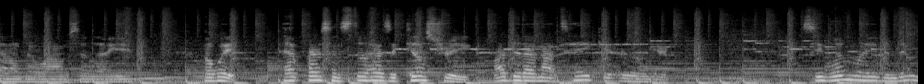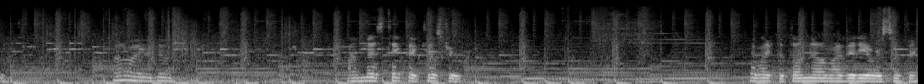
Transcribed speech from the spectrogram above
I don't know why I'm so laggy. Oh wait, that person still has a kill streak. Why did I not take it earlier? See, what am I even doing? What am I even doing? I must take that kill streak. I like the thumbnail of my video or something.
